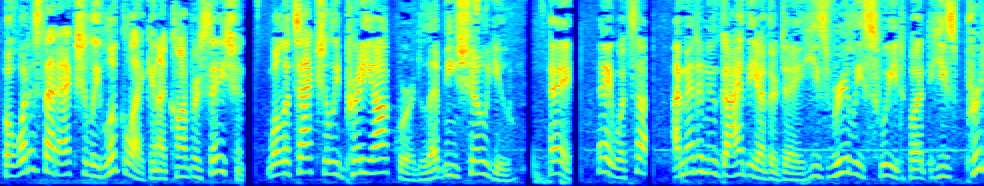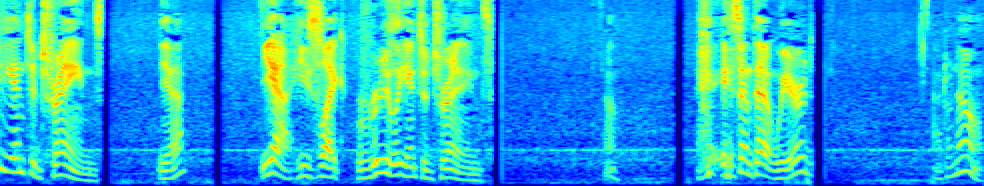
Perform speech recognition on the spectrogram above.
But what does that actually look like in a conversation? Well, it's actually pretty awkward. Let me show you. Hey, hey, what's up? I met a new guy the other day. He's really sweet, but he's pretty into trains. Yeah? Yeah, he's like really into trains. Oh. Isn't that weird? I don't know.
